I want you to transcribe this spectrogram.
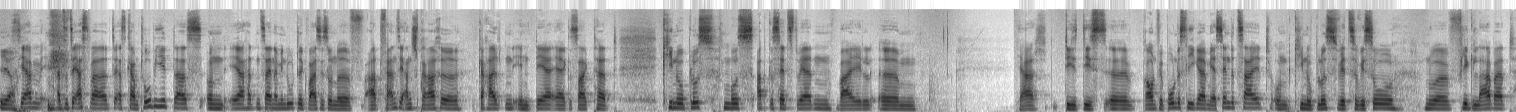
ja. Sie haben, also zuerst war, zuerst kam Tobi, das, und er hat in seiner Minute quasi so eine Art Fernsehansprache gehalten, in der er gesagt hat, Kino Plus muss abgesetzt werden, weil ähm, ja, die, die äh, brauchen für Bundesliga mehr Sendezeit und Kino Plus wird sowieso nur viel gelabert.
